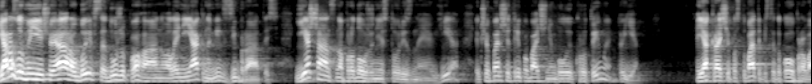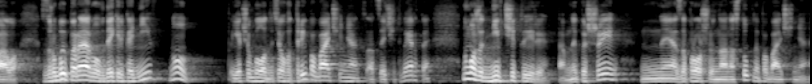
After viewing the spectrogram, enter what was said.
Я розумію, що я робив все дуже погано, але ніяк не міг зібратись. Є шанс на продовження історії з нею? Є. Якщо перші три побачення були крутими, то є. Як краще поступати після такого провалу? Зроби перерву в декілька днів. Ну, якщо було до цього три побачення, а це четверте. Ну, може, днів чотири. Там не пиши, не запрошуй на наступне побачення.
